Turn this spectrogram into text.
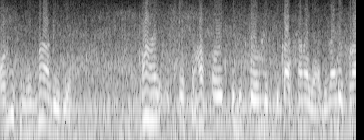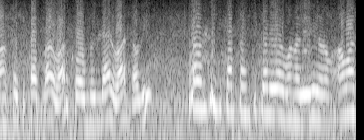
Onun için Hilmi abi diyor. Ha işte şu hastalıklı bir formül çıkarsana geldi. Bende Fransa kitaplar var, formüller var tabii. Fransa kitaptan çıkarıyorum ona veriyorum. Aman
